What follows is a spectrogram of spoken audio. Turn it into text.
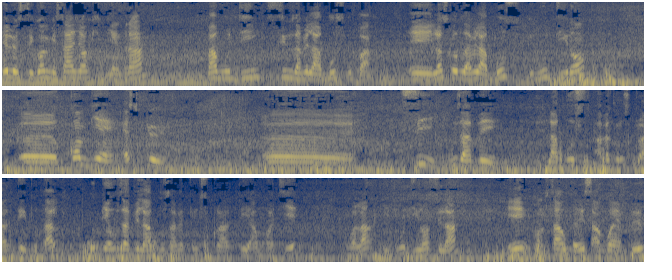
Et le second message qui viendra va vous dire si vous avez la bourse ou pas. Et lorsque vous avez la bourse, ils vous diront euh, combien est-ce que euh, si vous avez la bourse avec une scolarité totale ou bien vous avez la bourse avec une scolarité à moitié, voilà, ils vous diront cela et comme ça vous allez savoir un peu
